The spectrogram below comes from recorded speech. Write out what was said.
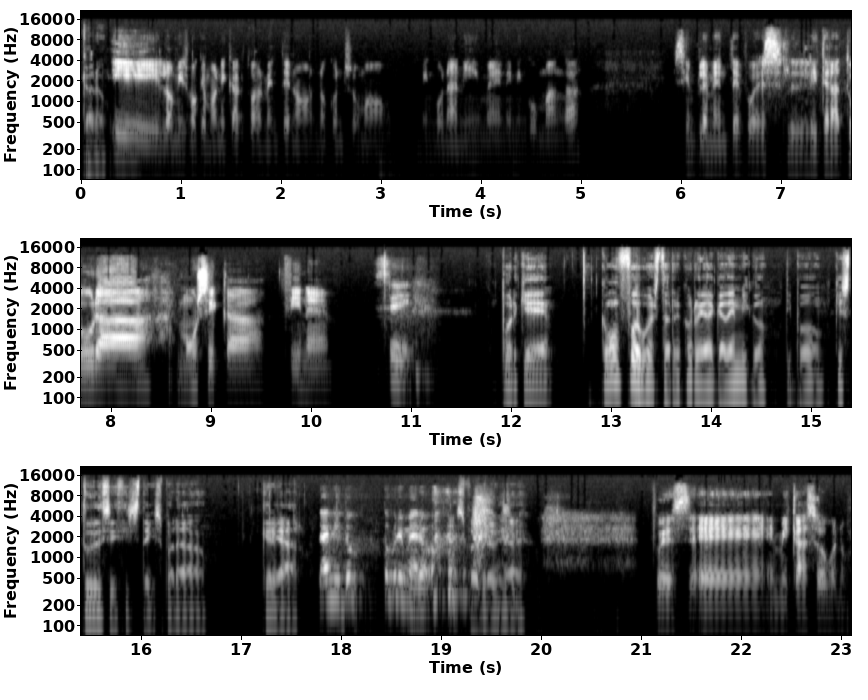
Claro. Y lo mismo que Mónica, actualmente no, no consumo ningún anime ni ningún manga. Simplemente pues literatura, música, cine. Sí. Porque, ¿cómo fue vuestro recorrido académico? Tipo, ¿qué estudios hicisteis para crear Dani, tú, tú primero. Binae? Pues eh, en mi caso, bueno,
